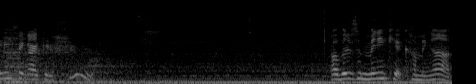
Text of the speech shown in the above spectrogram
anything I can shoot. Oh, there's a mini kit coming up.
